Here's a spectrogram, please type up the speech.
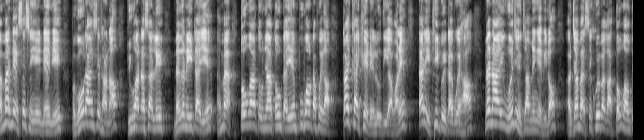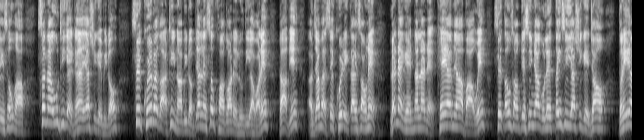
အမှတ်နဲ့စစ်စင်ရေးနယ်မြေပဲခူးတိုင်းစစ်ဌာနဗျူဟာ24နဂနီတပ်ရင်းအမှတ်3933တပ်ရင်းပူးပေါင်းတပ်ဖွဲ့ကတိုက်ခိုက်ခဲ့တယ်လို့သိရပါတယ်။အဲ့ဒီထိတွေ့တိုက်ပွဲဟာနှစ်နာရီဝန်းကျင်ကြာမြင့်ခဲ့ပြီးတော့အကြမ်းဖက်စစ်ခွေးဘက်က3កောင်တေဆုံးက12ဦးထိခိုက်ဒဏ်ရာရရှိခဲ့ပြီးတော့စစ်ခွေးဘက်ကအထိနာပြီးတော့ပြန်လည်ဆုတ်ခွာသွားတယ်လို့သိရပါတယ်။ဒါအပြင်အကြမ်းဖက်စစ်ခွေးတွေကင်ဆောင်တဲ့ လက်နက်ငယ်နှစ်လက်နဲ့ခဲယမ်းများအပါအဝင်စစ်သုံးဆောင်ပစ္စည်းများကိုလည်းသိမ်းဆည်းရရှိခဲ့ကြောင်းသတင်းရ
